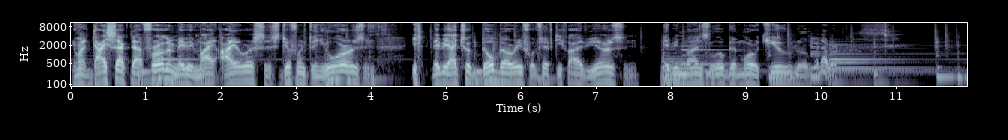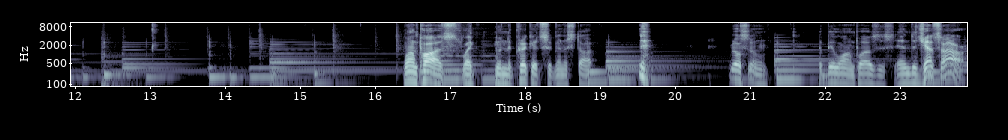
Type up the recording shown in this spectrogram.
You want to dissect that further? Maybe my iris is different than yours, and maybe I took bilberry for 55 years, and maybe mine's a little bit more acute, or whatever. Long pause, like when the crickets are going to stop real soon. Long pauses. And the jets are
